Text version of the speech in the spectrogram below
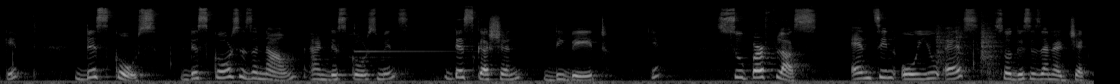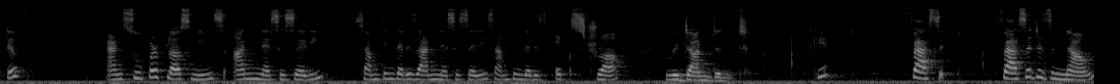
Okay. Discourse. Discourse is a noun and discourse means discussion, debate. Okay. Superfluous. Ends in OUS. So this is an adjective. And superfluous means unnecessary. Something that is unnecessary. Something that is extra redundant. Okay. Facet Facet is a noun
